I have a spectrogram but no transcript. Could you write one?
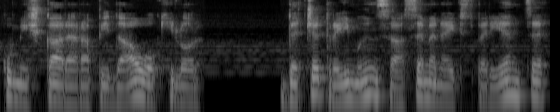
cu mișcarea rapidă a ochilor. De ce trăim însă asemenea experiențe?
